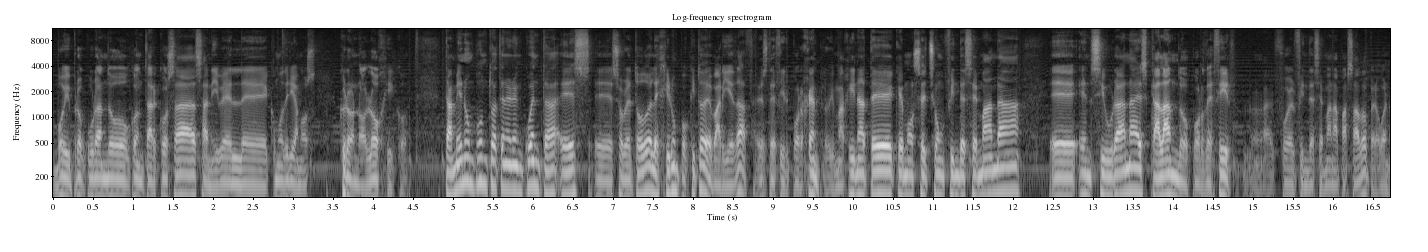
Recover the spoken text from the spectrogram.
voy procurando contar cosas a nivel, eh, como diríamos, cronológico. También un punto a tener en cuenta es, eh, sobre todo, elegir un poquito de variedad. Es decir, por ejemplo, imagínate que hemos hecho un fin de semana en Siurana escalando, por decir. Fue el fin de semana pasado, pero bueno.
